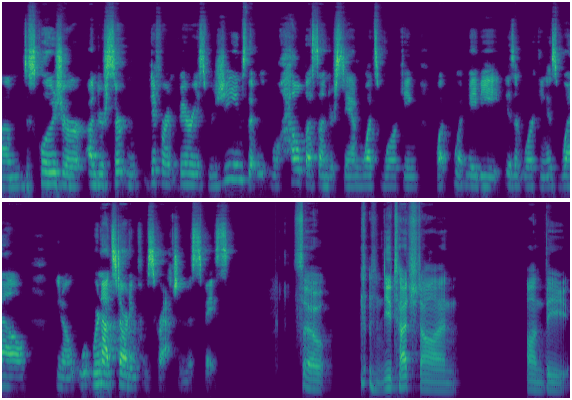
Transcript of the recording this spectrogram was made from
um, disclosure under certain different various regimes that will help us understand what's working, what what maybe isn't working as well. You know, we're not starting from scratch in this space. So you touched on on the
